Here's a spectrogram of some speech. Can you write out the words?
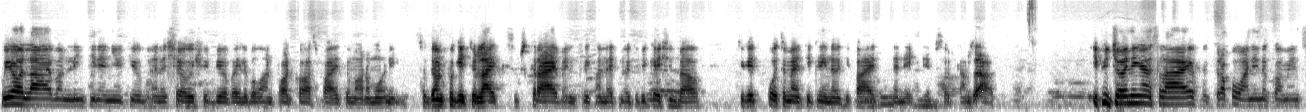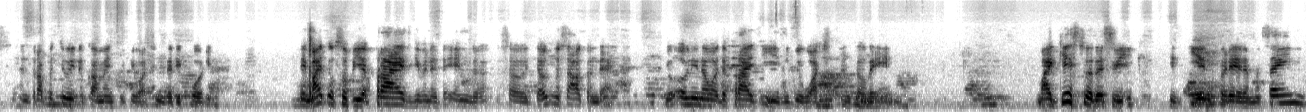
We are live on LinkedIn and YouTube, and the show should be available on podcast by tomorrow morning. So don't forget to like, subscribe, and click on that notification bell to get automatically notified when the next episode comes out. If you're joining us live, drop a one in the comments and drop a two in the comments if you're watching the recording. There might also be a prize given at the end, so don't miss out on that. You'll only know what the prize is if you watch it until the end. My guest for this week is Ian Pereira Massane,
